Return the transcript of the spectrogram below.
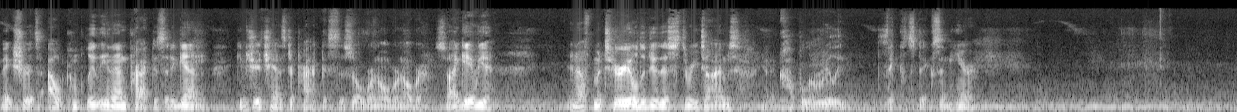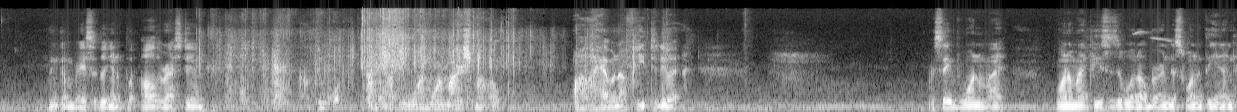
make sure it's out completely, and then practice it again. Gives you a chance to practice this over and over and over. So I gave you enough material to do this three times. Got a couple of really thick sticks in here. I think I'm basically going to put all the rest in. I'll do, I'll do one more marshmallow while I have enough heat to do it. I saved one of my one of my pieces of wood. I'll burn this one at the end.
